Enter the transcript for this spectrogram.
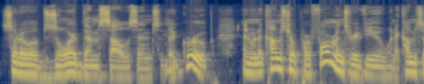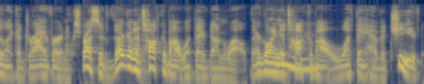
sort of absorb themselves into the mm-hmm. group. And when it comes to a performance review, when it comes to like a driver and expressive, they're going to talk about what they've done well. They're going to talk mm-hmm. about what they have achieved.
